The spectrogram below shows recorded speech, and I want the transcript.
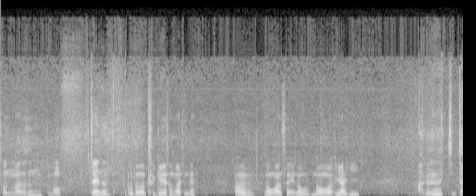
손맛은 뭐 째는 고등어 특유의 손맛인데? 아유 너무 많어요 너무 너무 야이 아유 진짜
